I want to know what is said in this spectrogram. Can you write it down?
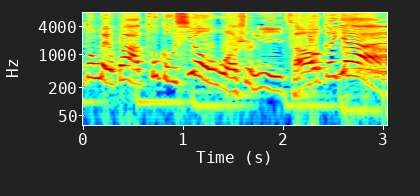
是东北话脱口秀，我是你曹哥呀。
